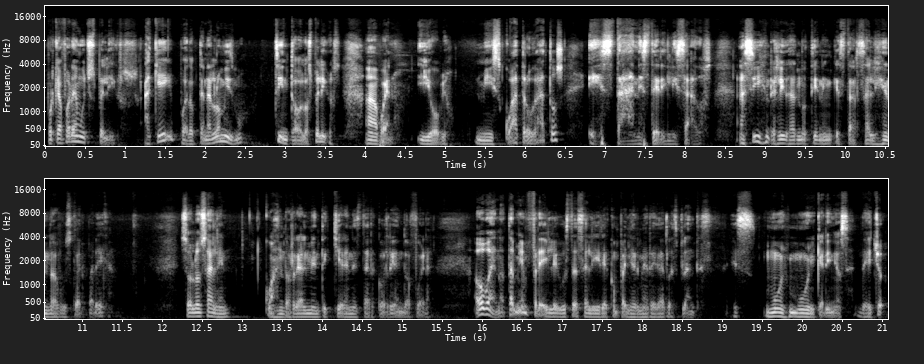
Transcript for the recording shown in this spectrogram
Porque afuera hay muchos peligros. Aquí puede obtener lo mismo sin todos los peligros. Ah, bueno, y obvio, mis cuatro gatos están esterilizados. Así en realidad no tienen que estar saliendo a buscar pareja. Solo salen cuando realmente quieren estar corriendo afuera. O bueno, también Frey le gusta salir y acompañarme a regar las plantas. Es muy, muy cariñosa. De hecho,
